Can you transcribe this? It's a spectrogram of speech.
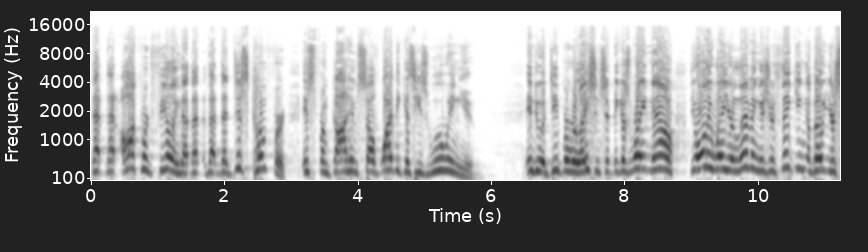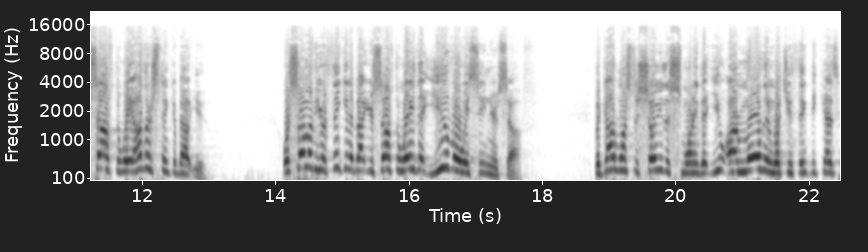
That, that awkward feeling, that, that, that, that discomfort is from God Himself. Why? Because He's wooing you into a deeper relationship because right now, the only way you're living is you're thinking about yourself the way others think about you. Or some of you are thinking about yourself the way that you've always seen yourself. But God wants to show you this morning that you are more than what you think because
